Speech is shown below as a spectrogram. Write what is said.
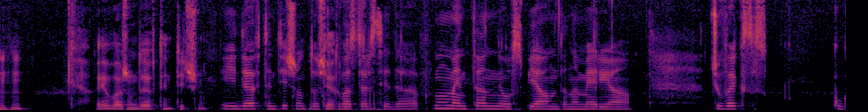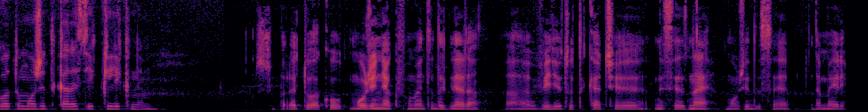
Mm-hmm. Е важно да е автентично. И да е автентично, точно това търся. Да. В момента не успявам да намеря човек, с когото може така да си кликнем. Супер. Ето, ако може някой в момента да гледа а, видеото, така че не се знае, може да се намери.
